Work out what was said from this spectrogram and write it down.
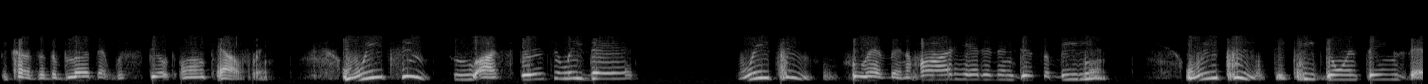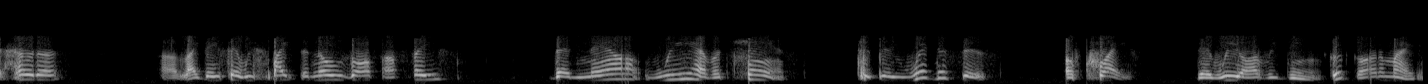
because of the blood that was spilt on Calvary. We too, who are spiritually dead, we too, who have been hard-headed and disobedient, we too, that keep doing things that hurt us, uh, like they said, we spiked the nose off our face, that now we have a chance to be witnesses of Christ that we are redeemed. Good God Almighty.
